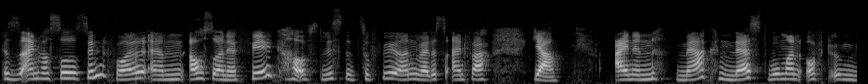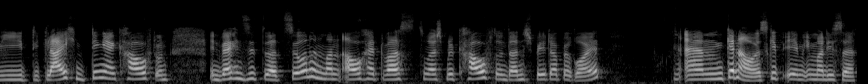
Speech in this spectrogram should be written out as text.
das ist einfach so sinnvoll, ähm, auch so eine Fehlkaufsliste zu führen, weil das einfach, ja, einen merken lässt, wo man oft irgendwie die gleichen Dinge kauft und in welchen Situationen man auch etwas zum Beispiel kauft und dann später bereut. Ähm, genau, es gibt eben immer diese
